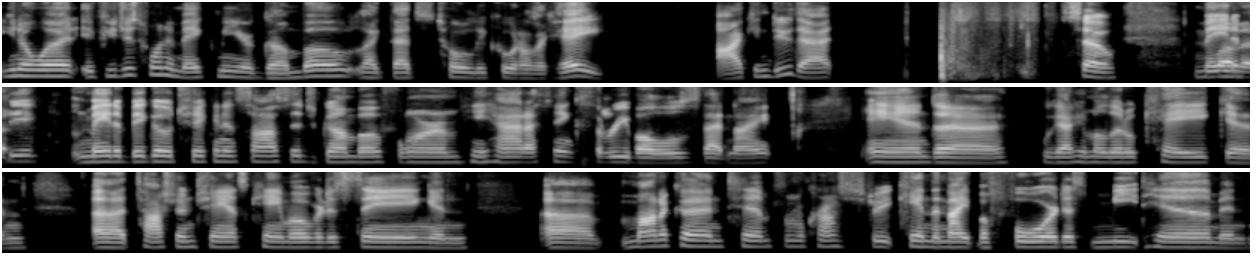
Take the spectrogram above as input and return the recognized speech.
you know what? If you just want to make me your gumbo, like that's totally cool. And I was like, hey, I can do that. So made Love a it. big made a big old chicken and sausage gumbo for him. He had, I think, three bowls that night. And uh we got him a little cake and uh Tasha and Chance came over to sing and uh, Monica and Tim from across the street came the night before to meet him, and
